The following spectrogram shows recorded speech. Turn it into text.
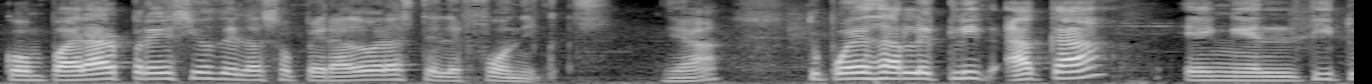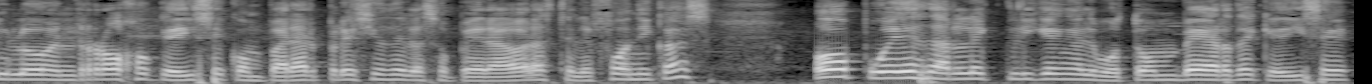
comparar precios de las operadoras telefónicas ya tú puedes darle clic acá en el título en rojo que dice comparar precios de las operadoras telefónicas o puedes darle clic en el botón verde que dice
